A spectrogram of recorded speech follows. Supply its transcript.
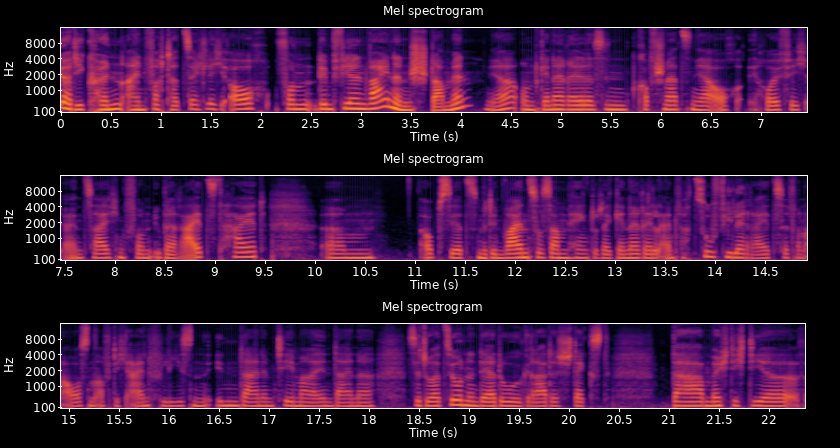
ja, die können einfach tatsächlich auch von dem vielen Weinen stammen, ja, und generell sind Kopfschmerzen ja auch häufig ein Zeichen von Überreiztheit. Ähm, ob es jetzt mit dem Wein zusammenhängt oder generell einfach zu viele Reize von außen auf dich einfließen in deinem Thema, in deiner Situation, in der du gerade steckst. Da möchte ich dir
